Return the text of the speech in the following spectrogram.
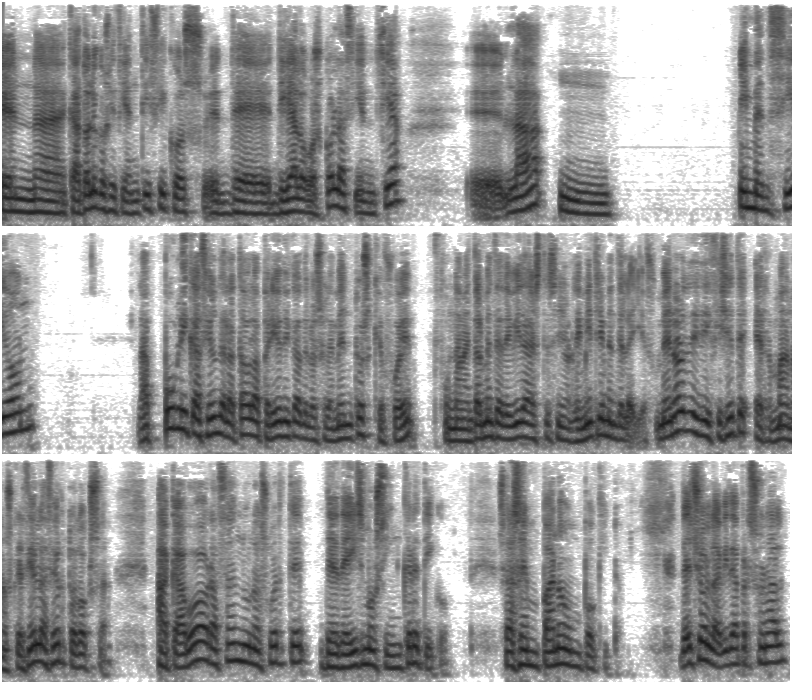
en eh, Católicos y Científicos eh, de Diálogos con la Ciencia eh, la mm, invención, la publicación de la tabla periódica de los elementos que fue fundamentalmente debida a este señor Dmitri Mendeleev, menor de 17 hermanos, creció en la fe ortodoxa, acabó abrazando una suerte de deísmo sincrético, o sea, se empanó un poquito. De hecho, en la vida personal,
